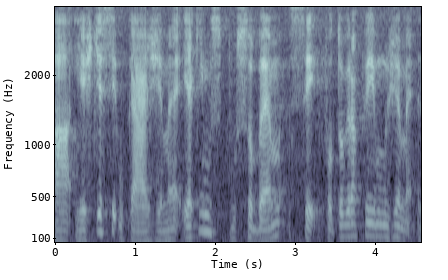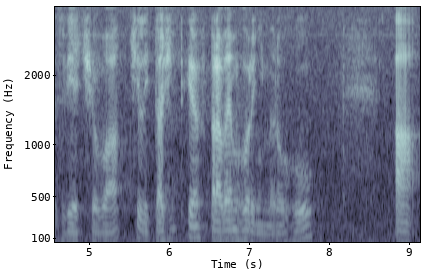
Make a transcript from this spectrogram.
a ještě si ukážeme, jakým způsobem si fotografii můžeme zvětšovat, čili tažítkem v pravém horním rohu a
